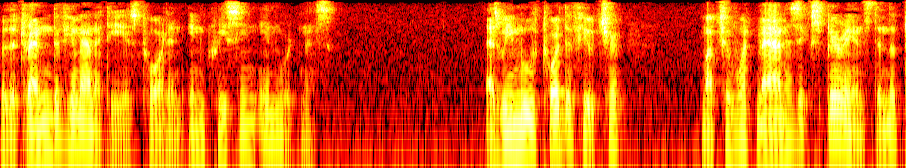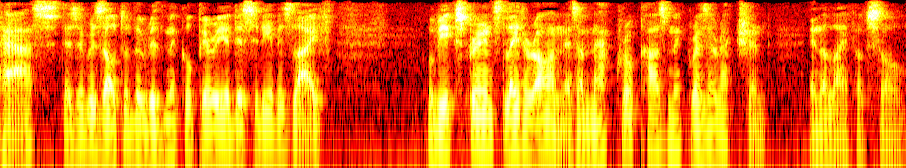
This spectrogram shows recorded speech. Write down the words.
for the trend of humanity is toward an increasing inwardness. As we move toward the future, much of what man has experienced in the past as a result of the rhythmical periodicity of his life will be experienced later on as a macrocosmic resurrection in the life of soul.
